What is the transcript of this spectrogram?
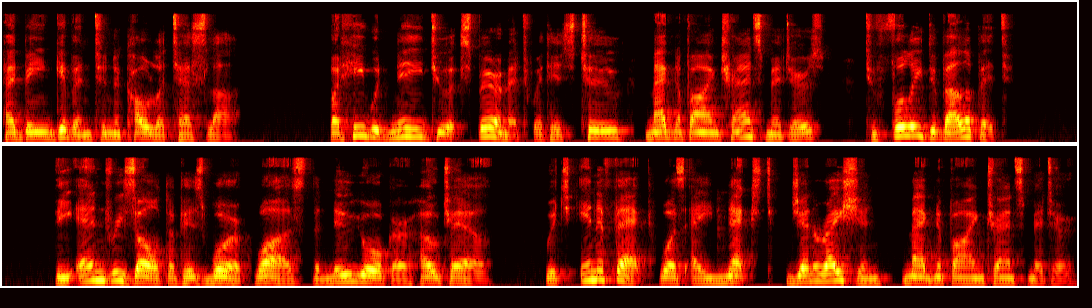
had been given to Nikola Tesla. But he would need to experiment with his two magnifying transmitters to fully develop it. The end result of his work was the New Yorker Hotel, which in effect was a next generation magnifying transmitter.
